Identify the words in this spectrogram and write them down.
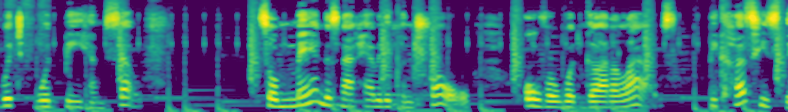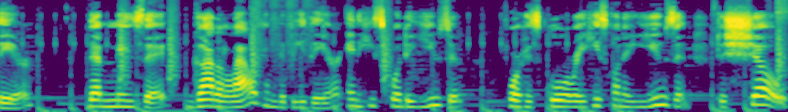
which would be himself. So man does not have any control over what God allows. Because he's there, that means that God allowed him to be there and he's going to use it for his glory. He's going to use it to show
